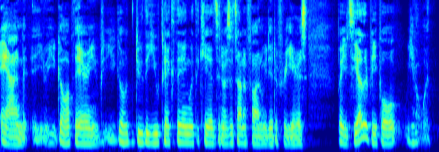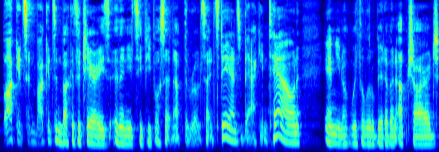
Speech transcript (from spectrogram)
And you know, you go up there and you, you go do the U pick thing with the kids, and it was a ton of fun. We did it for years. But you'd see other people, you know, with buckets and buckets and buckets of cherries, and then you'd see people setting up the roadside stands back in town, and you know, with a little bit of an upcharge.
